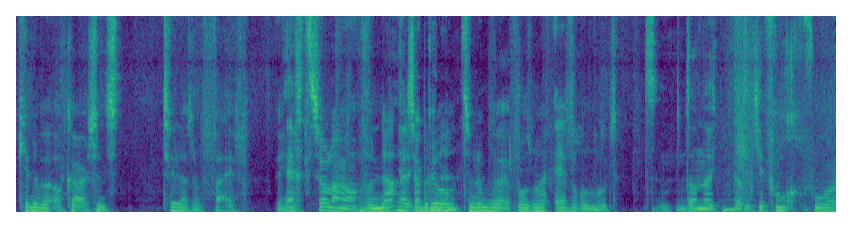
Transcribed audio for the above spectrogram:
kennen we elkaar sinds 2005. denk ik. Echt? Zo lang al? Of na, Ja, het zou ik bedoel, kunnen. toen hebben we volgens mij even ontmoet. Dan dat, dat ik je vroeg voor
